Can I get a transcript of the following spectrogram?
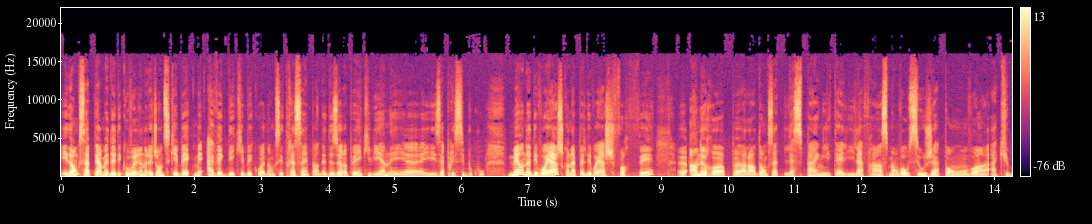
Et donc, ça permet de découvrir une région du Québec, mais avec des Québécois. Donc, c'est très sympa. On a des Européens qui viennent et euh, ils apprécient beaucoup. Mais on a des voyages qu'on appelle des voyages forfaits euh, en Europe. Alors, donc, l'Espagne, l'Italie, la France, mais on va aussi au Japon, on va à Cuba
